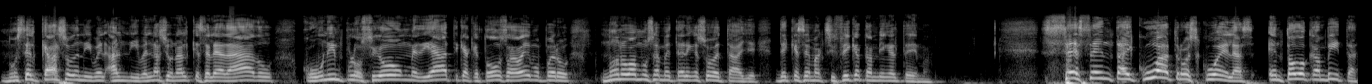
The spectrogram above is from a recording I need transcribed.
no es el caso de nivel, al nivel nacional que se le ha dado, con una implosión mediática que todos sabemos, pero no nos vamos a meter en esos detalles de que se maxifica también el tema. 64 escuelas en todo Cambita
